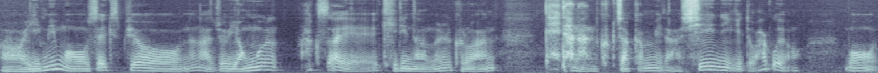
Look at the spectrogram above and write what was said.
어, 이미 뭐 세익스피어는 아주 영문 학사의 길이 남을 그러한 대단한 극작가입니다. 시인이기도 하고요. 뭐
